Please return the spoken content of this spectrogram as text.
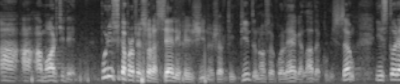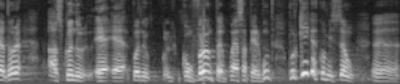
a, a, a morte dele. Por isso que a professora Célia Regina Jardim Pinto, nossa colega lá da comissão, e historiadora, as, quando, é, é, quando confrontam com essa pergunta, por que, que a comissão, é,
